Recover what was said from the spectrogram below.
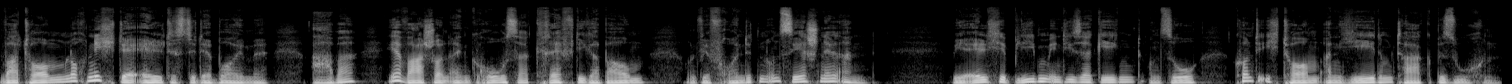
war Tom noch nicht der älteste der Bäume, aber er war schon ein großer, kräftiger Baum, und wir freundeten uns sehr schnell an. Wir Elche blieben in dieser Gegend, und so konnte ich Tom an jedem Tag besuchen.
